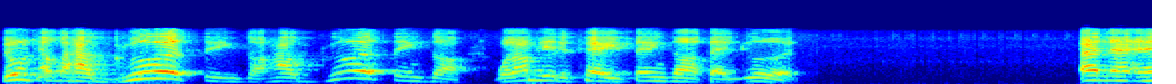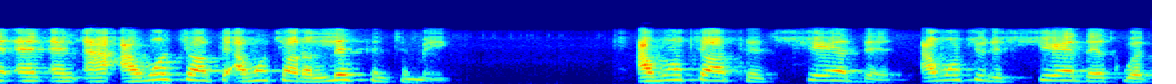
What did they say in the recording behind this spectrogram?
They want to talk about how good things are. How good things are. Well, I'm here to tell you things aren't that good. And and and, and I want y'all to I want y'all to listen to me. I want y'all to share this. I want you to share this with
